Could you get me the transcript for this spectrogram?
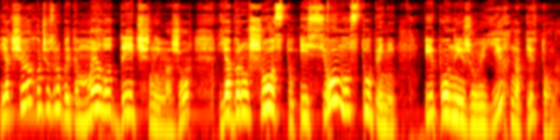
Якщо я хочу зробити мелодичний мажор, я беру шосту і сьому ступені і понижую їх на півтона.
